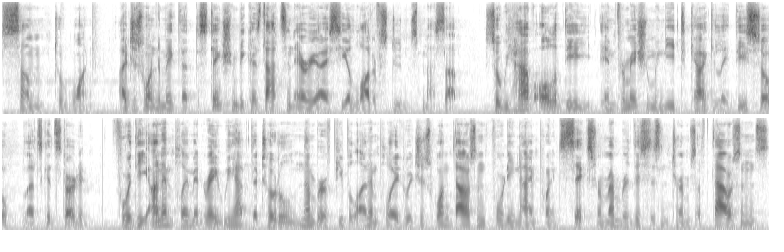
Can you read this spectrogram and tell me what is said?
sum to 1. I just wanted to make that distinction because that's an area I see a lot of students mess up. So we have all of the information we need to calculate these, so let's get started. For the unemployment rate, we have the total number of people unemployed, which is 1,049.6. Remember, this is in terms of thousands,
